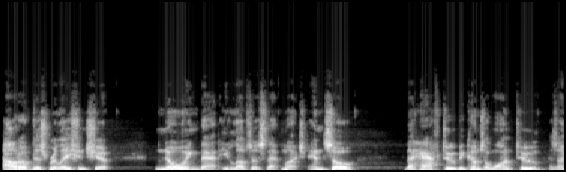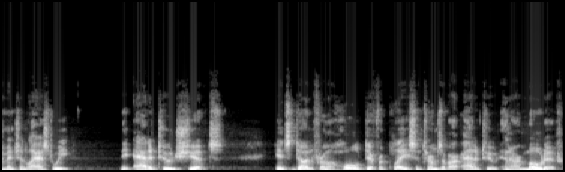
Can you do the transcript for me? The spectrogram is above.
out of this relationship, knowing that He loves us that much. And so the have to becomes a want to, as I mentioned last week. The attitude shifts. It's done from a whole different place in terms of our attitude and our motive.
